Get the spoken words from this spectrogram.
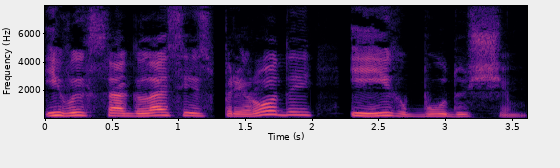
и в их согласии с природой и их будущем.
